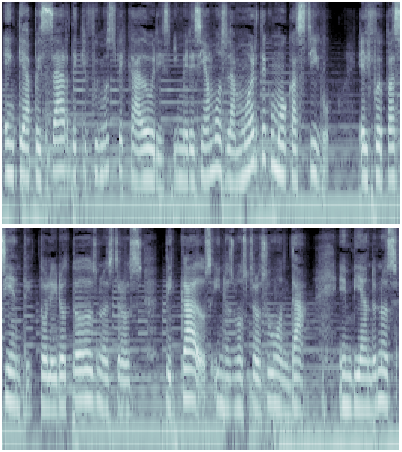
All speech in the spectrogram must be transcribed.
en que a pesar de que fuimos pecadores y merecíamos la muerte como castigo, Él fue paciente, toleró todos nuestros pecados y nos mostró su bondad, enviándonos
